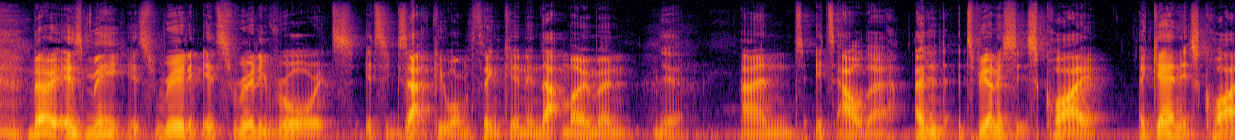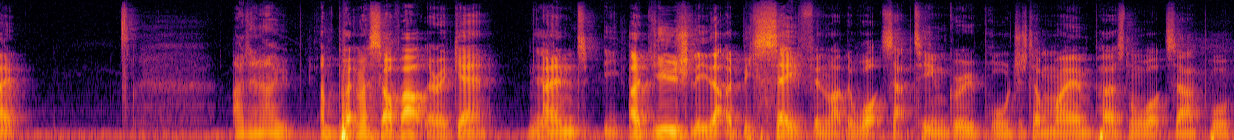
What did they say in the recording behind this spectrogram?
no, it is me. It's really, it's really raw. It's, it's exactly what I'm thinking in that moment. yeah. and it's out there. And to be honest, it's quite again, it's quite I don't know. I'm putting myself out there again. Yeah. And I'd usually that would be safe in like the WhatsApp team group or just on my own personal WhatsApp or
